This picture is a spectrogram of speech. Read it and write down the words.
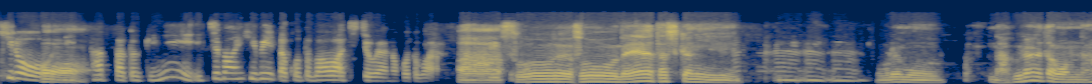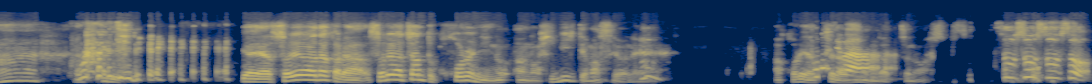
披露に立った時に一番響いた言葉は父親の言葉。ああ、それ、そうね。確かに、うんうん俺も殴られたもんな。うん。マジで。いやいや、それはだから、それはちゃんと心にのあの響いてますよね。うんあ、これやっちゃダメなんだっていうのは。そうそうそうそう。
